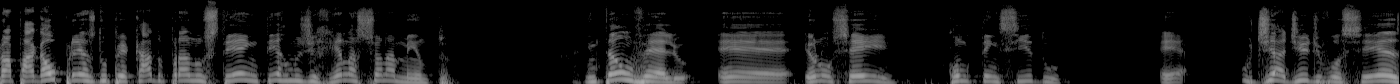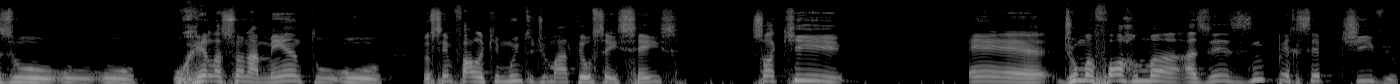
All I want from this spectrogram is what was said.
para pagar o preço do pecado para nos ter em termos de relacionamento. Então, velho, é, eu não sei como tem sido é, o dia a dia de vocês, o, o, o relacionamento, o, eu sempre falo aqui muito de Mateus 6,6, só que é, de uma forma, às vezes, imperceptível,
